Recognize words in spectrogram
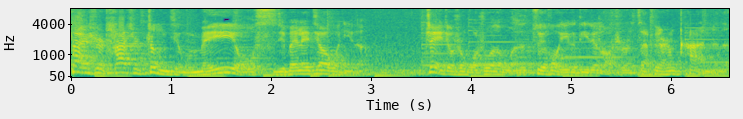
但是他是正经没有死记白赖教过你的，这就是我说的我的最后一个 DJ 老师在边上看着呢，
